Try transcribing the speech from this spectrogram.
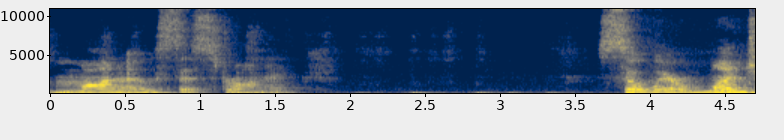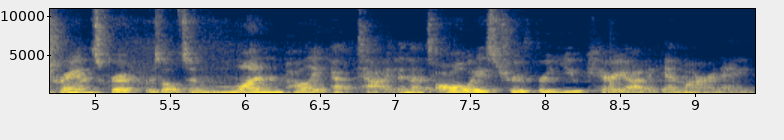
monocistronic. So where one transcript results in one polypeptide, and that's always true for eukaryotic mRNA.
